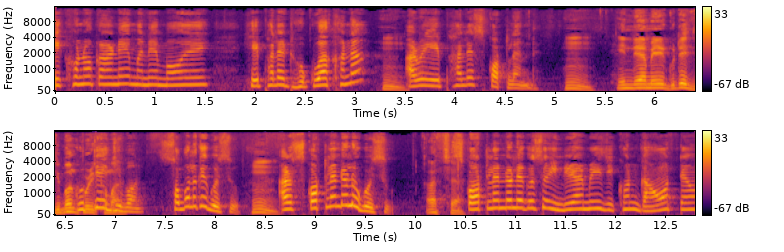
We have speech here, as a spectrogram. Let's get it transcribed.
এইখনৰ কাৰণে মানে মই সেইফালে ঢকুৱাখানা আৰু এইফালে স্কটলেণ্ড। হুম, ইন্দিৰা মেৰিৰ গোটেই জীৱন গোটেই জীৱন। চবলৈকে গৈছোঁ। আৰু স্কটলেণ্ডলৈ গৈছোঁ। আচ্ছা। স্কটলেণ্ডলৈ গৈছোঁ। ইন্দিৰা মিৰি যিখন গাঁৱত তেওঁ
